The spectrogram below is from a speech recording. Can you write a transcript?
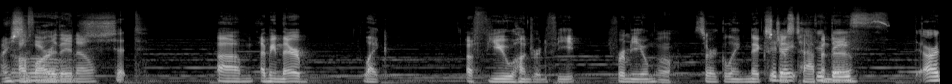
I how far are they now? Shit. Um, I mean, they're like a few hundred feet from you, Oh. circling. Nyx Did just I, happened did they to. s- are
